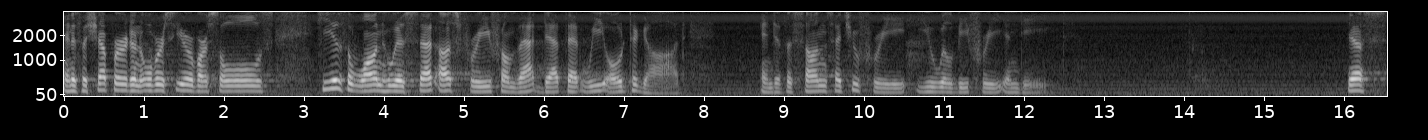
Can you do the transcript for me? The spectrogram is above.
And as the shepherd and overseer of our souls, he is the one who has set us free from that debt that we owed to God. And if the Son sets you free, you will be free indeed. Yes,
